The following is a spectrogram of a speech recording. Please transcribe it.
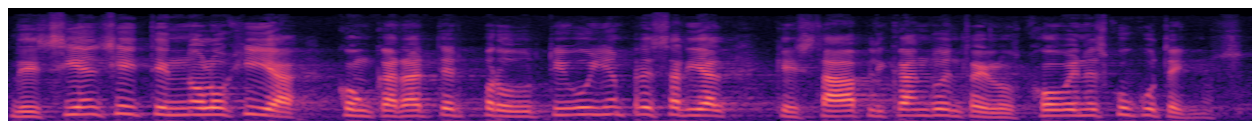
de ciencia y tecnología con carácter productivo y empresarial que está aplicando entre los jóvenes cucuteños.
